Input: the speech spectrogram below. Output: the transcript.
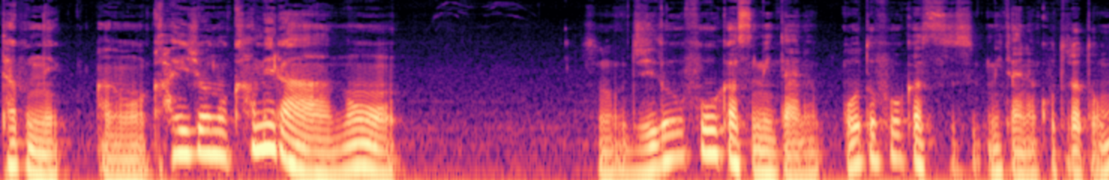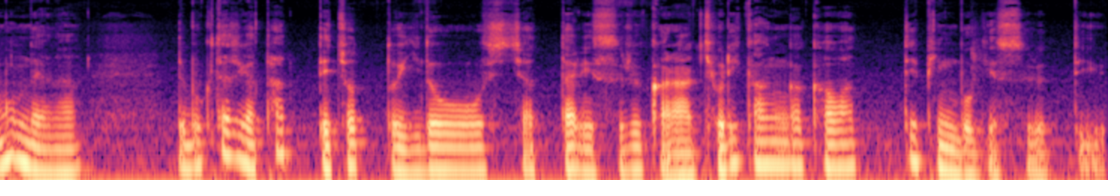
多分ねあの会場のカメラのその自動フォーカスみたいなオートフォーカスみたいなことだと思うんだよな。で僕たちが立ってちょっと移動しちゃったりするから距離感が変わってピンボケするっていう。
